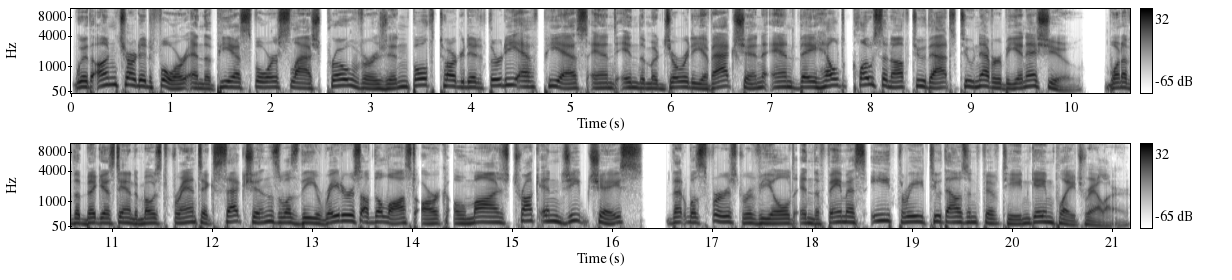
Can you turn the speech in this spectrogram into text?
With Uncharted 4 and the PS4 slash Pro version, both targeted 30 FPS and in the majority of action, and they held close enough to that to never be an issue. One of the biggest and most frantic sections was the Raiders of the Lost Ark homage truck and jeep chase that was first revealed in the famous E3 2015 gameplay trailer.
